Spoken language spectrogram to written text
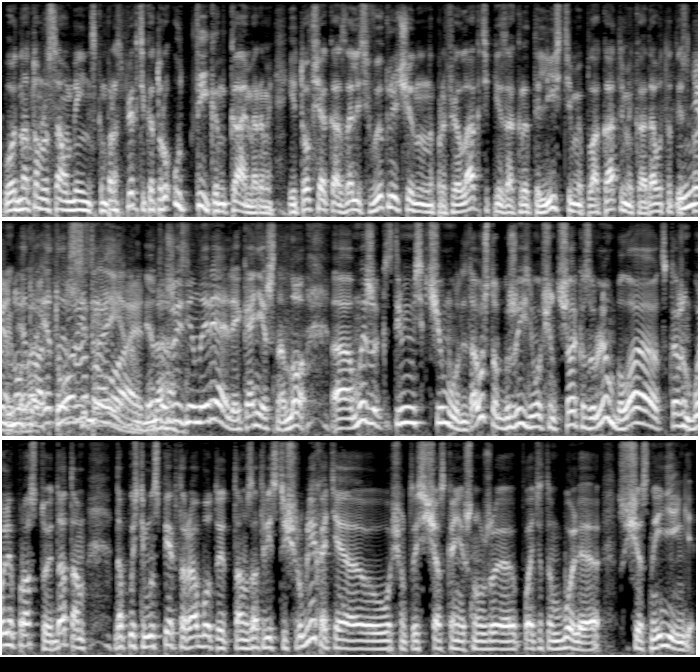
Вот на том же самом Ленинском проспекте, который утыкан камерами, и то все оказались выключены на профилактике, закрыты листьями, плакатами, когда вот эта история Не, ну, была. Это, это, жизнь, бывает, это да. жизненные реалии, конечно, но а, мы же стремимся к чему? Для того, чтобы жизнь, в общем-то, человека за рулем была, скажем, более простой. Да, там, допустим, инспектор работает там за 30 тысяч рублей, хотя, в общем-то, сейчас, конечно, уже платят им более существенные деньги,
